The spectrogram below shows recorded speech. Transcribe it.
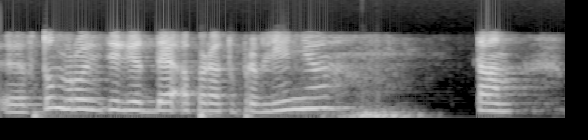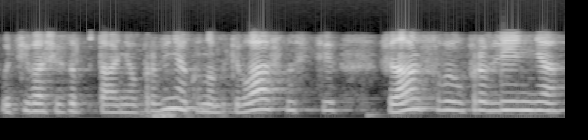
е, в тому розділі, де апарат управління, там оці ваші запитання управління економіки власності, фінансове управління,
